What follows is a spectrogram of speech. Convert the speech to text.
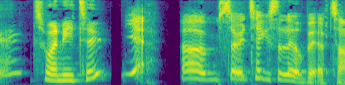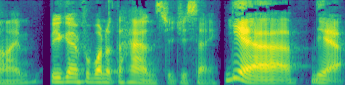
Okay. 22. Yeah. Um. So it takes a little bit of time. You're going for one of the hands, did you say? Yeah. Yeah.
